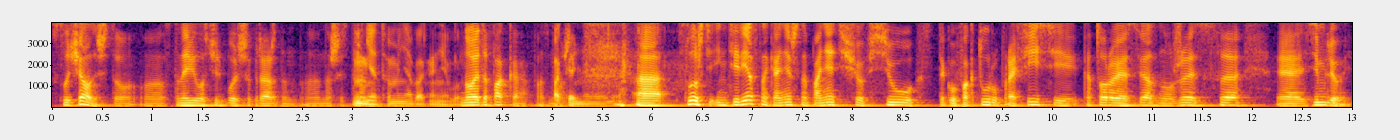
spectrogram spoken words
случалось, что э, становилось чуть больше граждан э, нашей страны? Нет, у меня пока не было. Но это пока, возможно. Пока не было, да. а, Слушайте, интересно, конечно, понять еще всю такую фактуру профессии, которая связана уже с э, землей.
